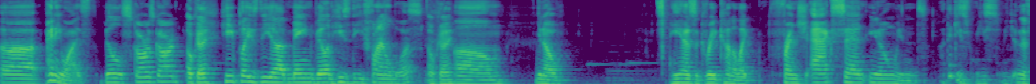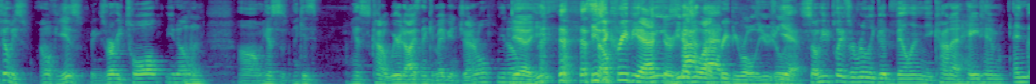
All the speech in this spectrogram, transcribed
uh, Pennywise, Bill Skarsgård. Okay. He plays the uh, main villain. He's the final boss. Okay. Um, you know, he has a great kind of like French accent, you know, and I think he's he's in the film. He's I don't know if he is, but he's very tall, you know, and um, he has I think has kind of weird eyes. Thinking maybe in general, you know. Yeah, he he's So, a creepy actor. He does a lot of creepy roles usually. Yeah, so he plays a really good villain. You kind of hate him, and uh,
